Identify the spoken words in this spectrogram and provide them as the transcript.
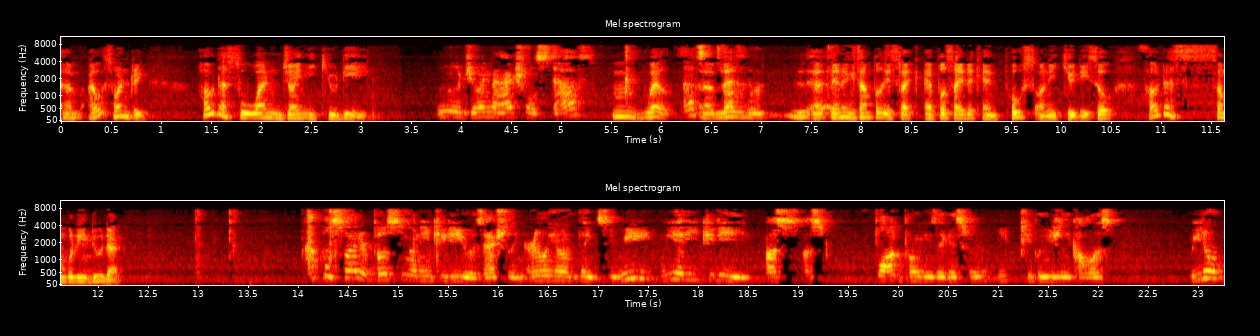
um, I was wondering, how does one join EQD? Ooh, join the actual staff? Mm, well, That's uh, a let's- tough uh, an example is like Apple Cider can post on EQD. So how does somebody do that? Apple Cider posting on EQD was actually an early on thing. See, we, we at EQD, us, us blog ponies, I guess people usually call us, we don't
